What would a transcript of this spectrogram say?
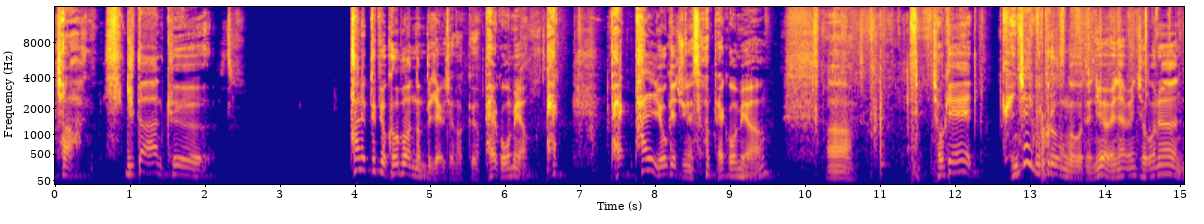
자, 일단 그 탄핵 투표 거부한 놈들 얘기 좀 할게요. 105명, 100, 108 요개 중에서 105명. 어, 저게 굉장히 부끄러운 거거든요. 왜냐하면 저거는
